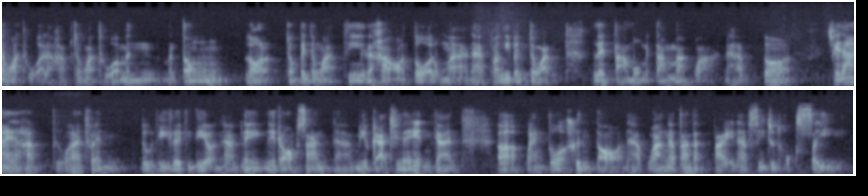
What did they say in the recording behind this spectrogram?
จังหวะถัวแล้วครับ จังหวะถัวมันมันต้องรอจงเป็นจังหวะที่ราคาอ่อนตัวลงมานะครับ ตอนนี้เป็นจังหวะเล่นตามโมเมนตัมมากกว่านะครับ ก็ใช้ได้นะครับ ถือว่าเทรนด์ดูดีเลยทีเดียวนะครับ ในในรอบสั้นนะครับ มีโอกาสที่ได้เห็นการเอ่อแกว่งตัวขึ้นต่อนะครับ วางแนวต้านถัดไปนะครับ 4.64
